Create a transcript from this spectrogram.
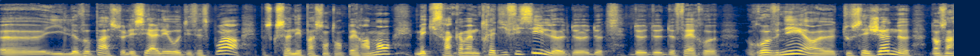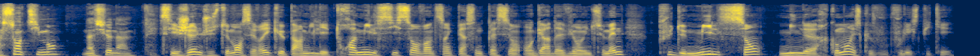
euh, il ne veut pas se laisser aller au désespoir, parce que ça n'est pas son tempérament, mais qui sera quand même très difficile de, de, de, de faire euh, revenir tous ces jeunes dans un sentiment national. Ces jeunes, justement, c'est vrai que parmi les 3625 personnes placées en garde à vue en une semaine, plus de 1100 mineurs. Comment est-ce que vous, vous l'expliquez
